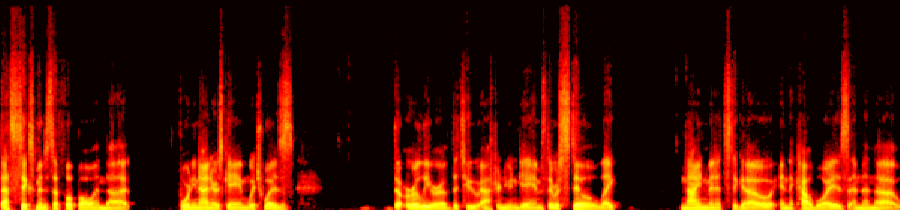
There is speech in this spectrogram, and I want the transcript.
that's six minutes of football in the 49ers game, which was the earlier of the two afternoon games. There was still like nine minutes to go in the Cowboys and then the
